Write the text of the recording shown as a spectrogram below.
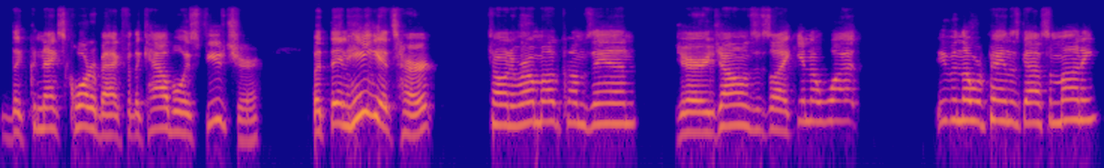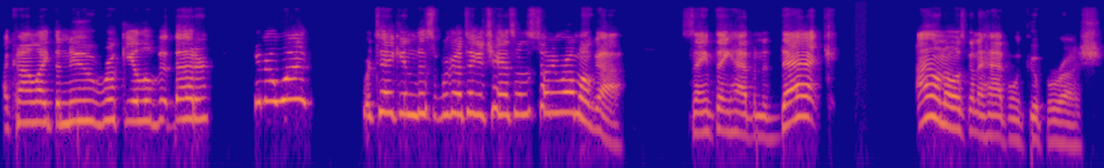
the next quarterback for the Cowboys' future, but then he gets hurt. Tony Romo comes in. Jerry Jones is like, you know what? Even though we're paying this guy some money, I kind of like the new rookie a little bit better. You know what? We're taking this, we're going to take a chance on this Tony Romo guy. Same thing happened to Dak. I don't know what's going to happen with Cooper Rush.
